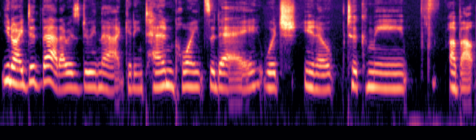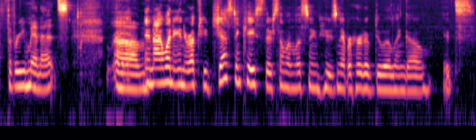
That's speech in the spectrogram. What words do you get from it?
you know I did that. I was doing that, getting ten points a day, which you know took me f- about three minutes. Um, and I want to interrupt you just in case there's someone listening who's never heard of Duolingo. It's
